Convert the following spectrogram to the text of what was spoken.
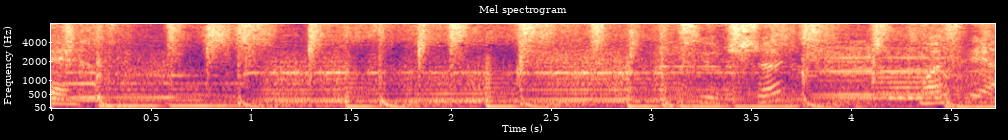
Sur choc.ca.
